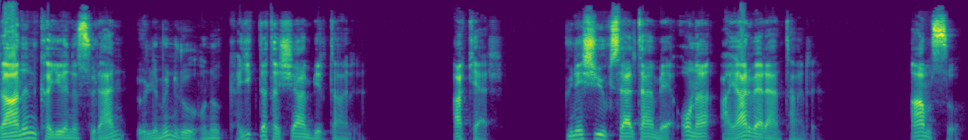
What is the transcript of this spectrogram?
Ra'nın kayığını süren, ölümün ruhunu kayıkla taşıyan bir tanrı. Aker. Güneşi yükselten ve ona ayar veren tanrı. Amsu.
